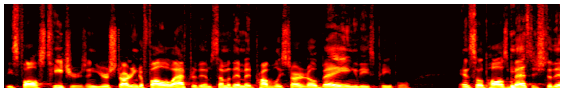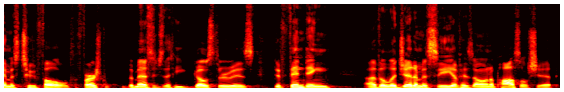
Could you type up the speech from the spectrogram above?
these false teachers, and you're starting to follow after them. Some of them had probably started obeying these people. And so Paul's message to them is twofold. First, the message that he goes through is defending uh, the legitimacy of his own apostleship.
